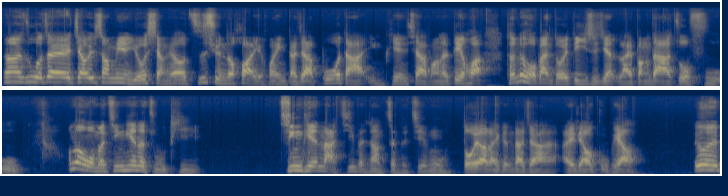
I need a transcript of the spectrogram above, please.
那如果在交易上面有想要咨询的话，也欢迎大家拨打影片下方的电话，团队伙伴都会第一时间来帮大家做服务。那么，我们今天的主题，今天呐，基本上整个节目都要来跟大家哎聊股票。因为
